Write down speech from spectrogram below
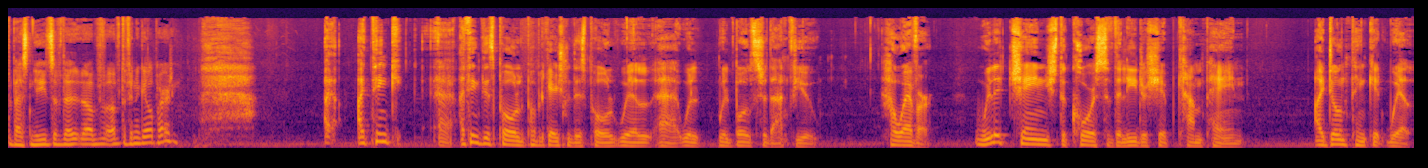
the best needs of the of, of the Fine Gael Party. I, I think uh, I think this poll, the publication of this poll, will uh, will will bolster that view. However, will it change the course of the leadership campaign? I don't think it will.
